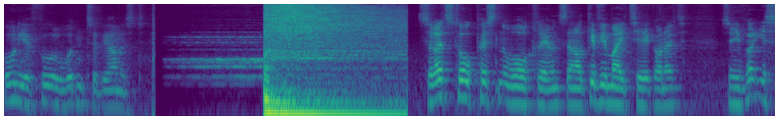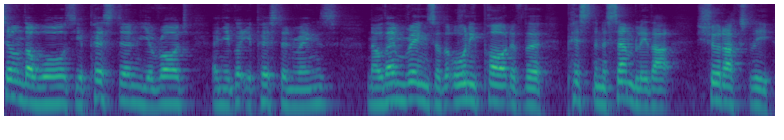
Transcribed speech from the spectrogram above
Only a fool wouldn't, to be honest. So let's talk piston to wall clearance and I'll give you my take on it. So you've got your cylinder walls, your piston, your rod, and you've got your piston rings. Now them rings are the only part of the piston assembly that should actually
